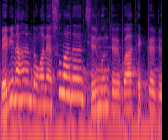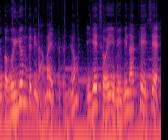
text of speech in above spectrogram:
웨비나 하는 동안에 수많은 질문들과 댓글들과 의견들이 남아 있거든요. 이게 저희 웨비나 페이지에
